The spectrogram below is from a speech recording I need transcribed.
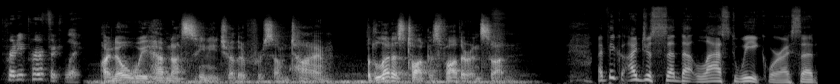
pretty perfectly. I know we have not seen each other for some time, but let us talk as father and son. I think I just said that last week where I said,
